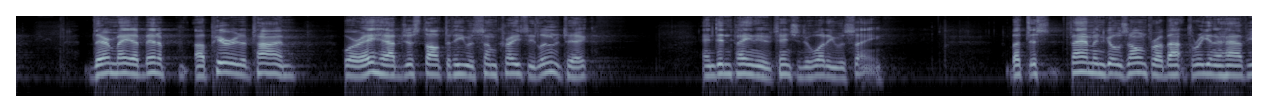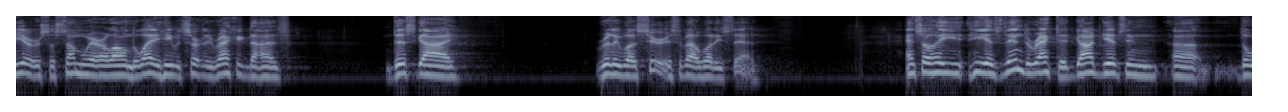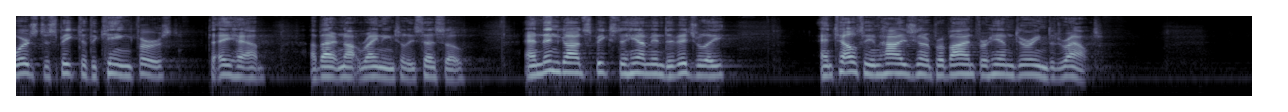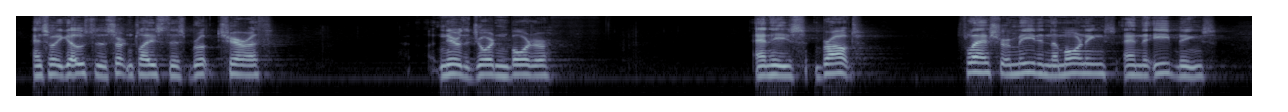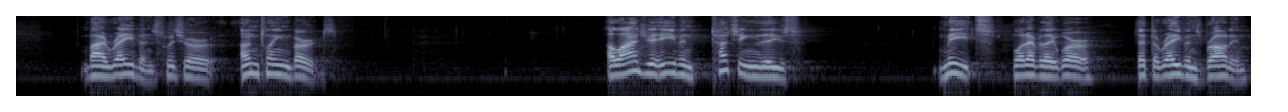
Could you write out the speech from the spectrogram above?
there may have been a, a period of time where Ahab just thought that he was some crazy lunatic and didn't pay any attention to what he was saying. But this famine goes on for about three and a half years, so somewhere along the way, he would certainly recognize this guy really was serious about what he said. And so he, he is then directed, God gives him uh, the words to speak to the king first, to Ahab, about it not raining until he says so. And then God speaks to him individually and tells him how he's going to provide for him during the drought. And so he goes to a certain place, this brook Cherith, near the Jordan border, and he's brought flesh or meat in the mornings and the evenings by ravens, which are unclean birds. Elijah, even touching these meats, whatever they were, that the ravens brought him,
